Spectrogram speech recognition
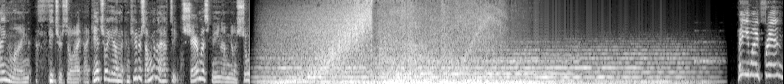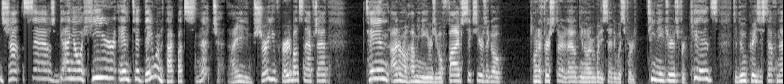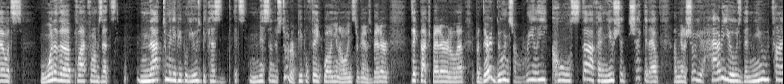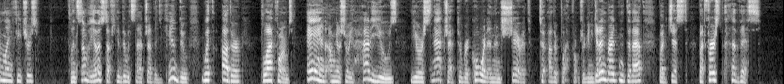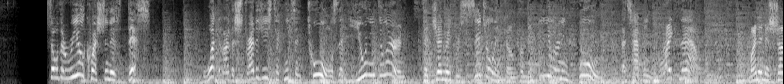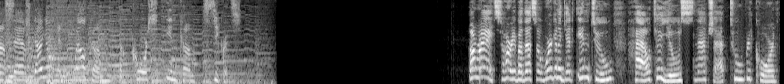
timeline feature. So I, I can't show you on the computer so I'm going to have to share my screen. I'm going to show Hey my friend Jean-Serge Gagnon here and today we're going to talk about Snapchat. I'm sure you've heard about Snapchat. 10 I don't know how many years ago five six years ago when I first started out you know everybody said it was for teenagers for kids to do crazy stuff. Now it's one of the platforms that's not too many people use because it's misunderstood or people think well you know Instagram's better TikTok's better and all that. But they're doing some really cool stuff and you should check it out. I'm going to show you how to use the new timeline features and some of the other stuff you can do with Snapchat that you can't do with other platforms. And I'm going to show you how to use your Snapchat to record and then share it to other platforms. We're going to get in right into that but just but first this. So the real question is this. What are the strategies techniques and tools that you need to learn to generate residual income from the e-learning boom that's happening right now? My name is Jean-Serge Gagnon and welcome to Course Income Secrets all right sorry about that. So we're going to get into how to use Snapchat to record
